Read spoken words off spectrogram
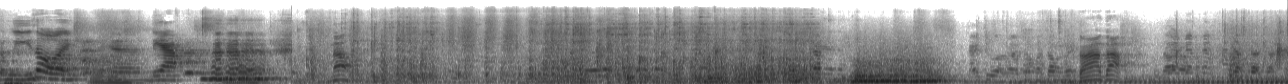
đồng ý rồi. Ờ, đẹp. Nào. Cái tựa là trong vào trong đấy. Cao cao. Dạ, dạ, dạ, dạ.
